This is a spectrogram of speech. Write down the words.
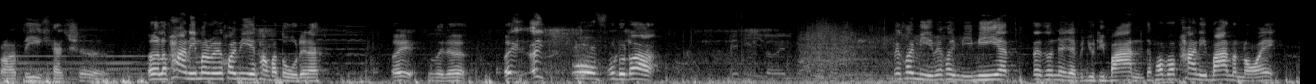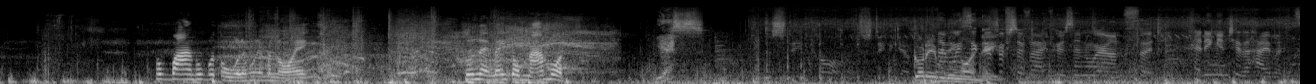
ปาร์ตี้แคชเชอร์เออ แล้วภาคนี้มันไม่ค่อยมีพังประตูด้วยนะเฮ้ยฟูไซเดอร์เฮ้ยเฮ้ยโอ้ฟูโดดาไม่มีเลยหรือว่าไม่ค่อยมีไม่ค่อยมีมีอะแต่ส่วนใหญ่จะเป็นอยู่ที่บ้าน แต่เพราะว่าภาคนี้บ้านมันน้อย วกบ้านพวกประตูอะไรพวกนี้มันน้อยส่วนใหญ่แม่งจมน้ำหมด Yes. Stay calm. Stick together. Got everything We're I with a group need. of survivors and we're on foot, heading into the Highlands.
